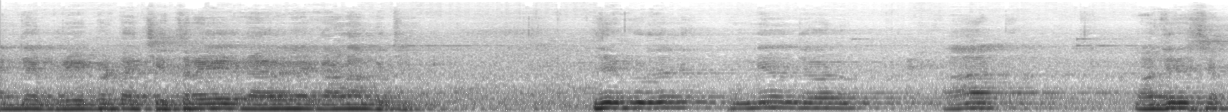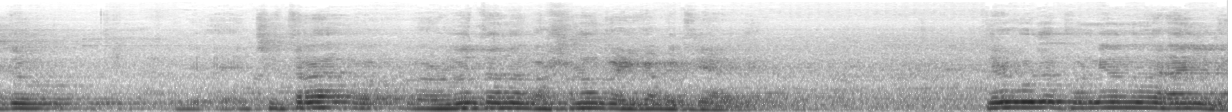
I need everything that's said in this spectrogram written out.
എന്റെ പ്രിയപ്പെട്ട ചിത്രയെ രാവിലെ കാണാൻ പറ്റി. ഇതിൽ കൂടുതൽ പുണ്യം എന്താണ് ആ മധുര ശബ്ദവും ചിത്ര ഉള്ളിൽ തന്ന ഭക്ഷണവും കഴിക്കാൻ പറ്റിയാവില്ല ഇതിൽ കൂടുതൽ പുണ്യമൊന്നും വരാനില്ല.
